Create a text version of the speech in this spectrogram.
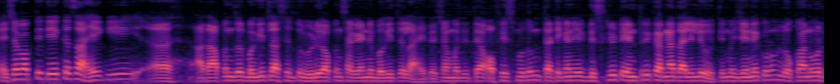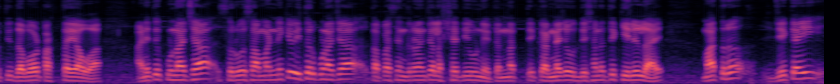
याच्या बाबतीत एकच आहे की आता आपण जर बघितला असेल तो व्हिडिओ आपण सगळ्यांनी बघितलेला आहे त्याच्यामध्ये त्या ऑफिसमधून त्या ठिकाणी एक डिस्क्रीट एंट्री करण्यात आलेली होती मग जेणेकरून लोकांवरती दबाव टाकता यावा आणि ते कुणाच्या सर्वसामान्य किंवा इतर कुणाच्या तपास यंत्रणांच्या लक्षात येऊ नये त्यांना ते करण्याच्या उद्देशानं ते केलेलं आहे. मात्र जे काही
